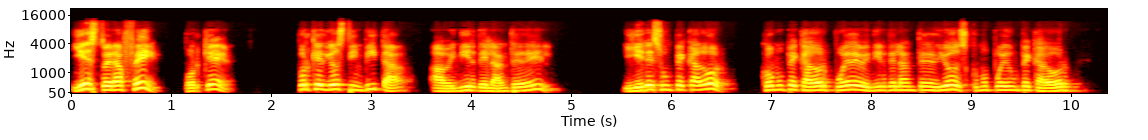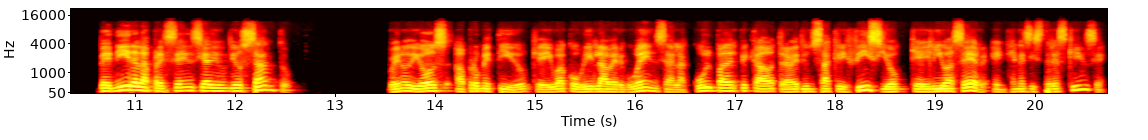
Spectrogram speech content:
Y esto era fe. ¿Por qué? Porque Dios te invita a venir delante de Él. Y eres un pecador. ¿Cómo un pecador puede venir delante de Dios? ¿Cómo puede un pecador venir a la presencia de un Dios santo? Bueno, Dios ha prometido que iba a cubrir la vergüenza, la culpa del pecado a través de un sacrificio que él iba a hacer en Génesis 3.15.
